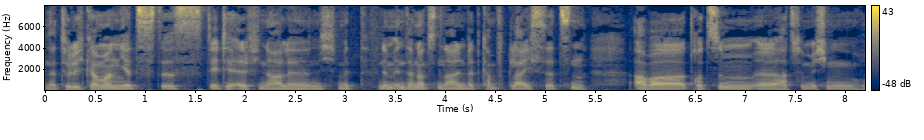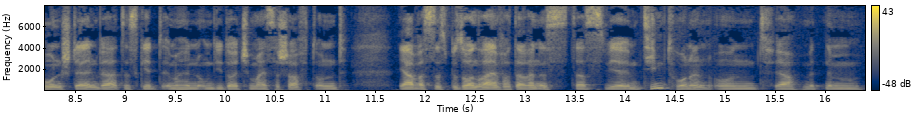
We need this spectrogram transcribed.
Natürlich kann man jetzt das DTL-Finale nicht mit einem internationalen Wettkampf gleichsetzen, aber trotzdem äh, hat es für mich einen hohen Stellenwert. Es geht immerhin um die deutsche Meisterschaft und ja, was das Besondere einfach daran ist, dass wir im Team turnen und ja, mit einem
